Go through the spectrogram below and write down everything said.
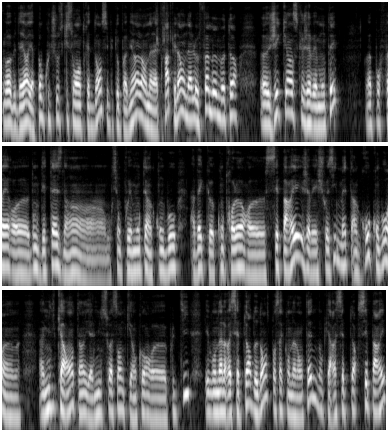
D'ailleurs, il n'y a pas beaucoup de choses qui sont rentrées dedans, c'est plutôt pas bien. Là, on a la trappe et là, on a le fameux moteur G15 que j'avais monté pour faire euh, donc des tests si on pouvait monter un combo avec euh, contrôleur euh, séparé. J'avais choisi de mettre un gros combo, un, 1040. Hein. il y a le 1060 qui est encore plus petit et on a le récepteur dedans. C'est pour ça qu'on a l'antenne. Donc il y a récepteur séparé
